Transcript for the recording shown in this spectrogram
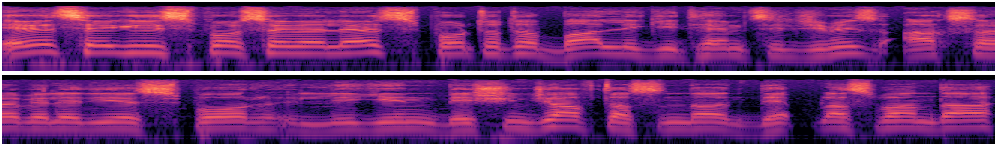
Evet sevgili spor severler, Spor Toto Bal Ligi temsilcimiz Aksaray Belediyespor Lig'in 5. haftasında deplasmanda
